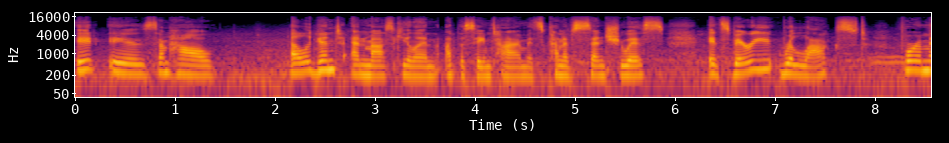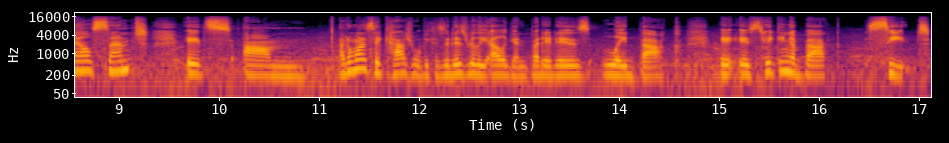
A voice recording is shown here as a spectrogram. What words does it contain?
It is somehow elegant and masculine at the same time. It's kind of sensuous. It's very relaxed for a male scent. It's, um, I don't want to say casual because it is really elegant, but it is laid back. It is taking a back seat.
